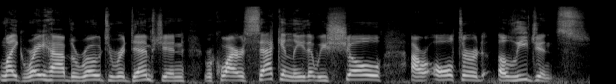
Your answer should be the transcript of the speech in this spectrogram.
like Rahab, the road to redemption requires, secondly, that we show our altered allegiance.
